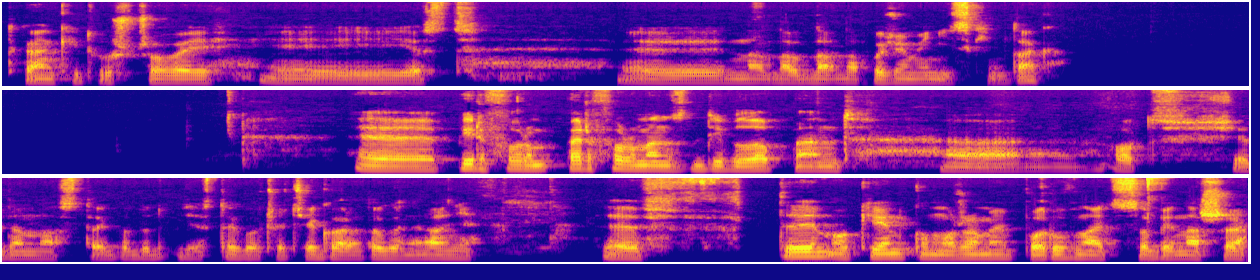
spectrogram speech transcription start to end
tkanki tłuszczowej jest e, na, na, na poziomie niskim, tak? E, performance Development od 17 do 23, ale to generalnie w tym okienku możemy porównać sobie nasze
